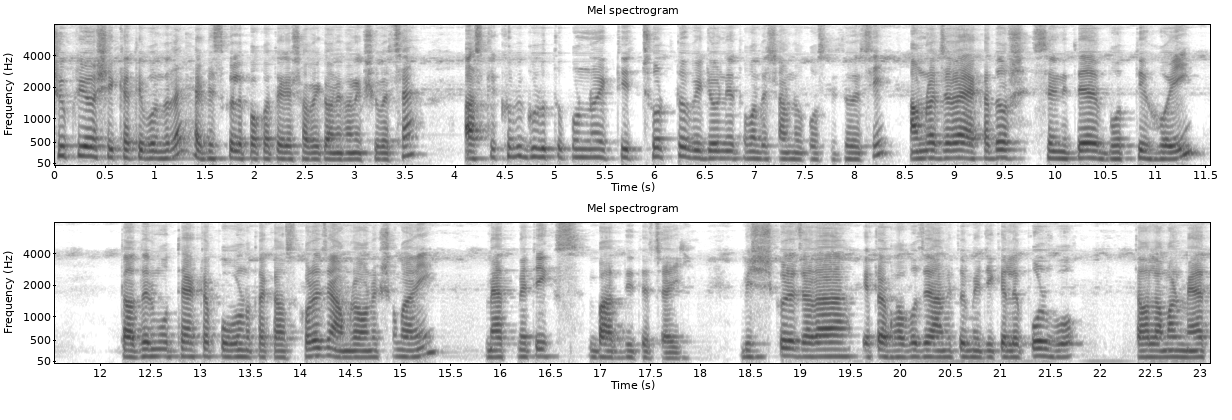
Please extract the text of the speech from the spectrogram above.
সুপ্রিয় শিক্ষার্থী বন্ধুরা হ্যাপি স্কুলের পক্ষ থেকে সবাইকে অনেক অনেক শুভেচ্ছা। আজকে খুবই গুরুত্বপূর্ণ একটি ছোট্ট ভিডিও নিয়ে তোমাদের সামনে উপস্থিত হয়েছি। আমরা যারা একাদশ শ্রেণীতে ভর্তি হই, তাদের মধ্যে একটা প্রবণতা কাজ করে যে আমরা অনেক সময় ম্যাথমেটিক্স বাদ দিতে চাই। বিশেষ করে যারা এটা ভাবো যে আমি তো মেডিকেলে পড়ব তাহলে আমার ম্যাথ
